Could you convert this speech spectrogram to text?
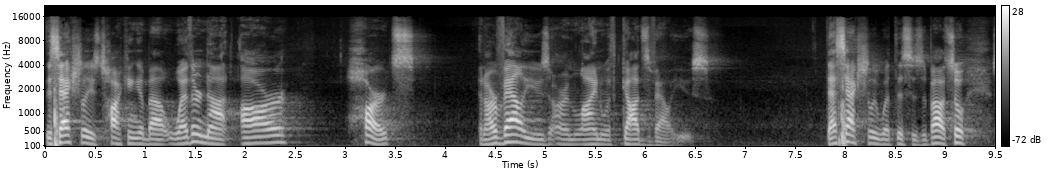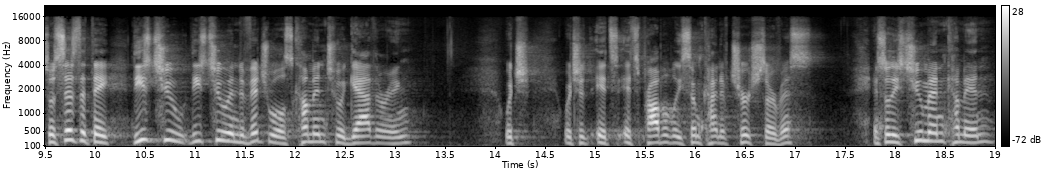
This actually is talking about whether or not our hearts and our values are in line with God's values. That's actually what this is about. So, so it says that they, these, two, these two individuals come into a gathering which, which it's, it's probably some kind of church service. And so these two men come in,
